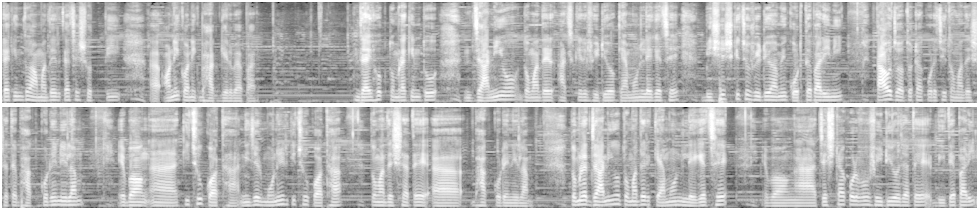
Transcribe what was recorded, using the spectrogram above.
এটা কিন্তু আমাদের কাছে সত্যি অনেক অনেক ভাগ্যের ব্যাপার। যাই হোক, তোমরা কিন্তু জানিও তোমাদের আজকের ভিডিও কেমন লেগেছে। বিশেষ কিছু ভিডিও আমি করতে পারিনি, তাও যতটা করেছি তোমাদের সাথে ভাগ করে নিলাম। এবং কিছু কথা, নিজের মনের কিছু কথা তোমাদের সাথে ভাগ করে নিলাম। তোমরা জানিও তোমাদের কেমন লেগেছে এবং চেষ্টা করব ভিডিও যাতে দিতে পারি।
